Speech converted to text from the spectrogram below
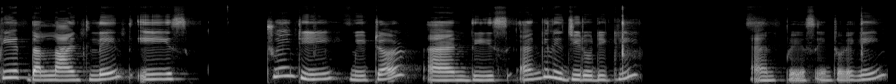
create the line length is 20 meter and this angle is 0 degree. And press enter again.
